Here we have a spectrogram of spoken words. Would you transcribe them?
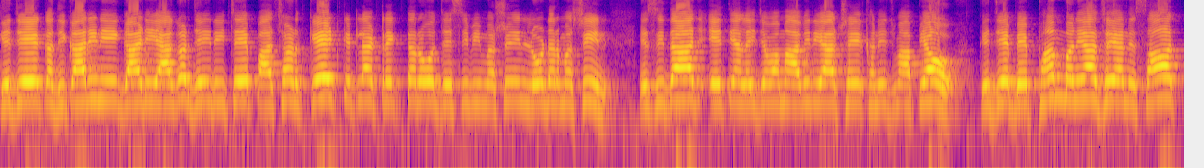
કે જે એક અધિકારીની ગાડી આગળ જઈ રહી છે. પાછળ કેટ કેટલા ટ્રેક્ટરો, જેસીબી મશીન, લોડર મશીન એ સીધા જ એ ત્યાં લઈ જવામાં આવી રહ્યા છે. ખનીજ માફિયાઓ કે જે બેફામ બન્યા છે અને સાત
